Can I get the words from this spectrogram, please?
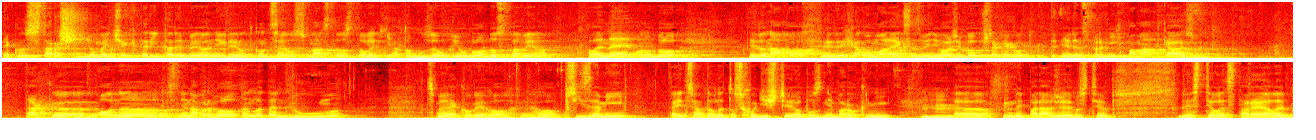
jako starší domeček, který tady byl někdy od konce 18. století a to muzeum k němu bylo dostavěno. Ale ne, ono bylo, je to nápad Friedricha Omana, jak jsem zmiňoval, že byl už tak jako jeden z prvních památkářů. Tak eh, on eh, vlastně navrhl tenhle ten dům, jsme jako v jeho, v jeho přízemí, Tady třeba tohleto schodiště, jo, pozdně barokní. Mm-hmm. E, vypadá, že je prostě 200 let staré, ale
